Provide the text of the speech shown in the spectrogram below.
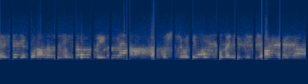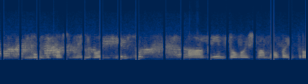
помиляються, є поранені розбудий. Також сьогодні був подані присяги. Був запрошений його Фірсов. А, Крім того, йшла мова і про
